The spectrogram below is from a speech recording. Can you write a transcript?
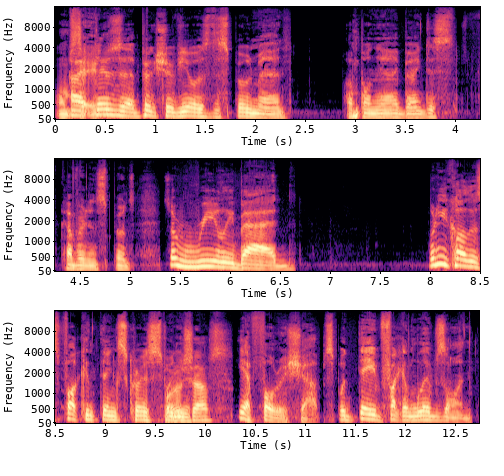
I'm all right, saying. there's a picture of you as the spoon man up on the iBank, just covered in spoons. It's a really bad What do you call those fucking things, Chris? when you- Photoshops? yeah, photoshops. What Dave fucking lives on.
